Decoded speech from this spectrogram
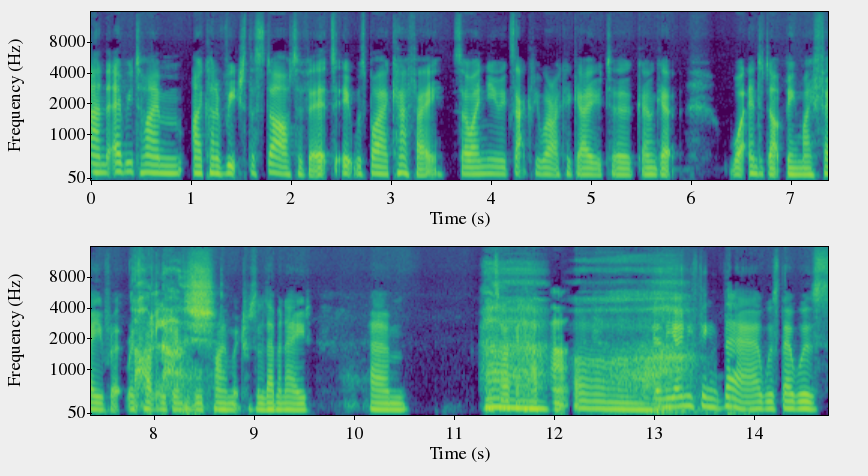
And every time I kind of reached the start of it, it was by a cafe. So I knew exactly where I could go to go and get what ended up being my favourite recovery drink of all Oh, time, which was a lemonade. Um, and so I could have that. Oh, And the only thing there was there was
